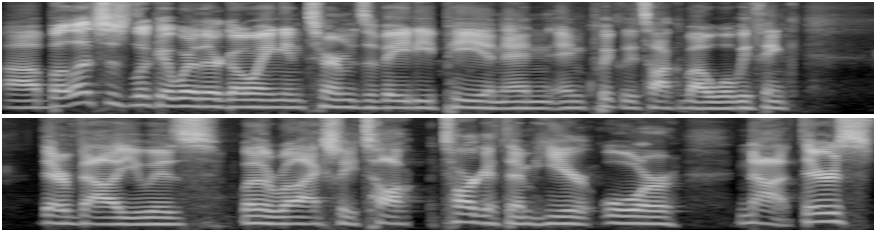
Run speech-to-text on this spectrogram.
uh, but let's just look at where they're going in terms of ADP and, and, and quickly talk about what we think their value is, whether we'll actually talk, target them here or not. There's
